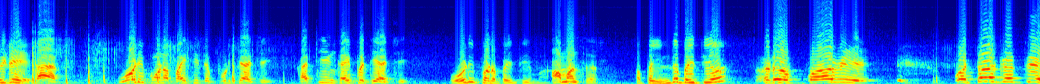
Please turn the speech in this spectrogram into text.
விடு சார் ஓடி போன பைத்தியத்தை பிடிச்சாச்சு. கத்தியும் கைப்பற்றியாச்சு. ஓடி போன பைத்தியமா? ஆமா சார். அப்ப இந்த பைத்தியம்? அட பாவி பட்டாக்கத்து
